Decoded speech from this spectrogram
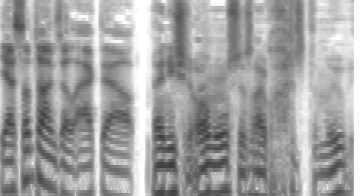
yeah, sometimes they'll act out. Man, you should almost just like watch the movie.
